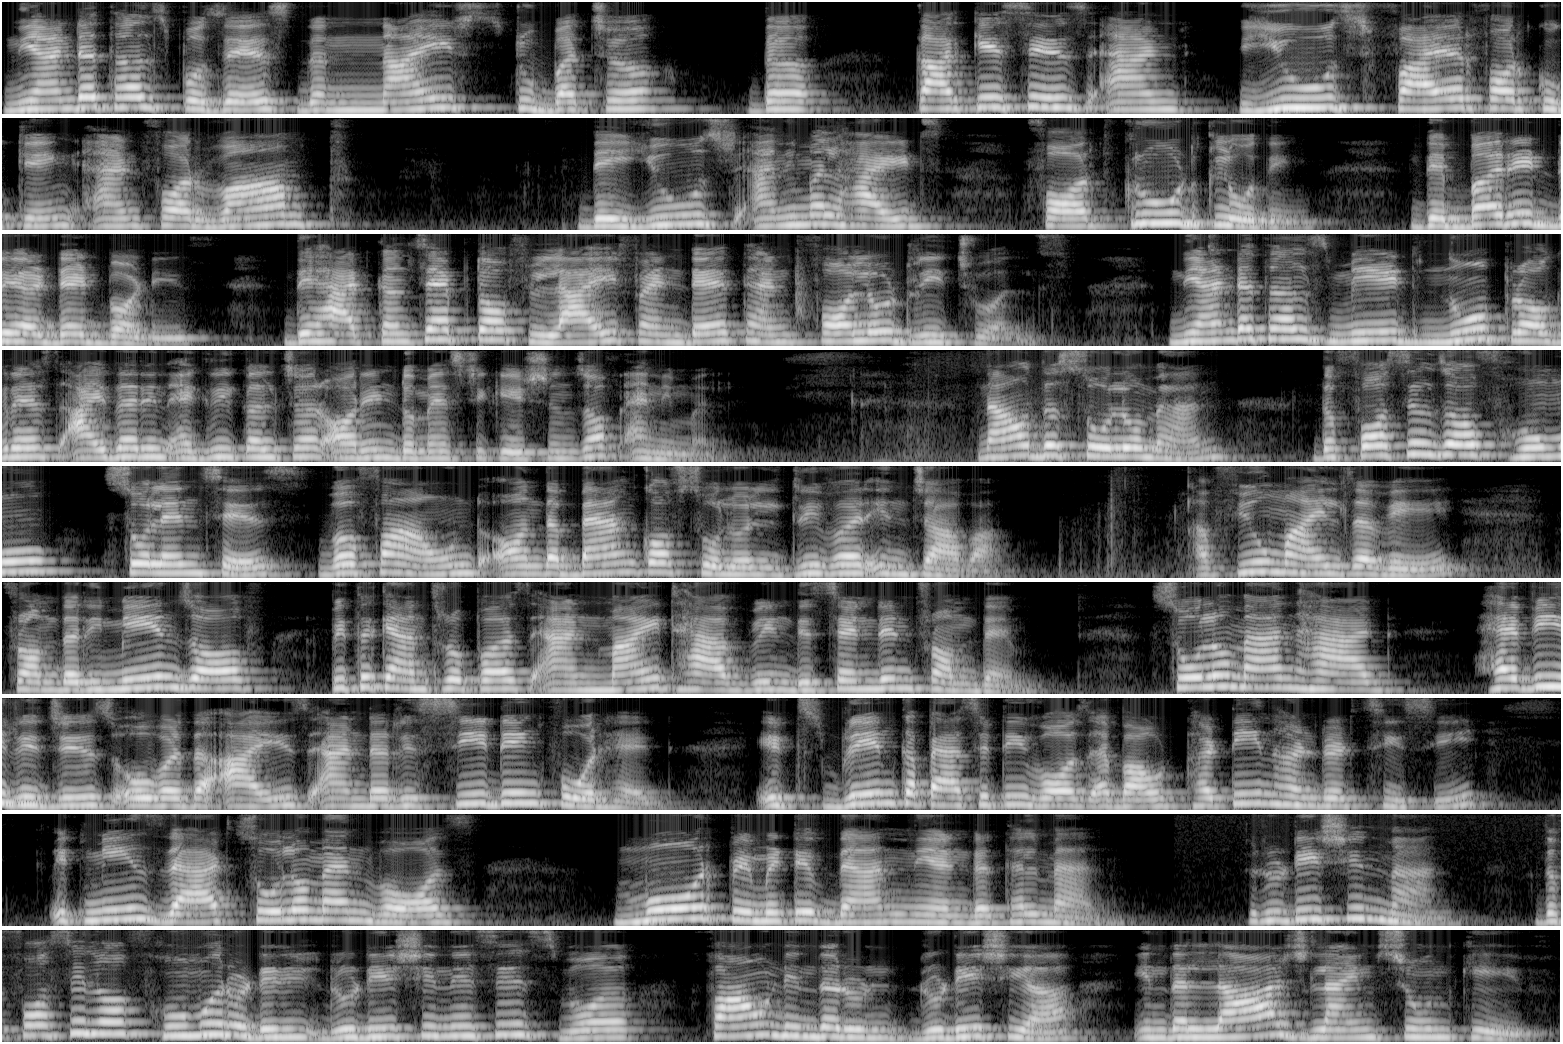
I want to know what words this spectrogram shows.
Neanderthals possessed the knives to butcher the carcasses and used fire for cooking and for warmth they used animal hides for crude clothing. They buried their dead bodies. They had concept of life and death and followed rituals. Neanderthals made no progress either in agriculture or in domestications of animal. Now the solo man. The fossils of Homo soloensis were found on the bank of Solo River in Java. A few miles away from the remains of Pithecanthropus and might have been descended from them. Solo man had heavy ridges over the eyes and a receding forehead. Its brain capacity was about 1300 cc. It means that Solo man was more primitive than Neanderthal man. Rhodesian man. The fossil of Homo rhodesiensis were found in the Rhodesia in the large limestone cave.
